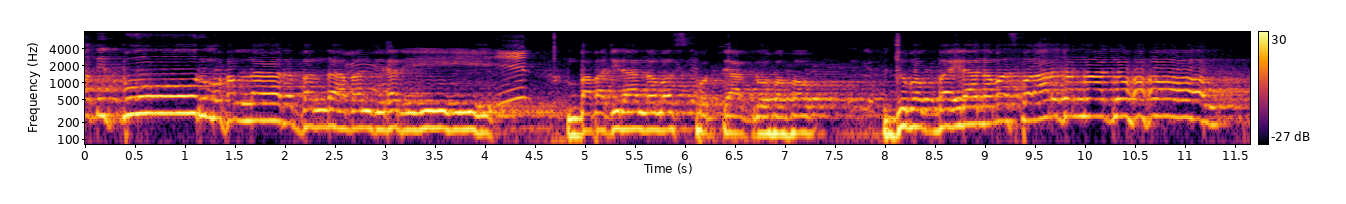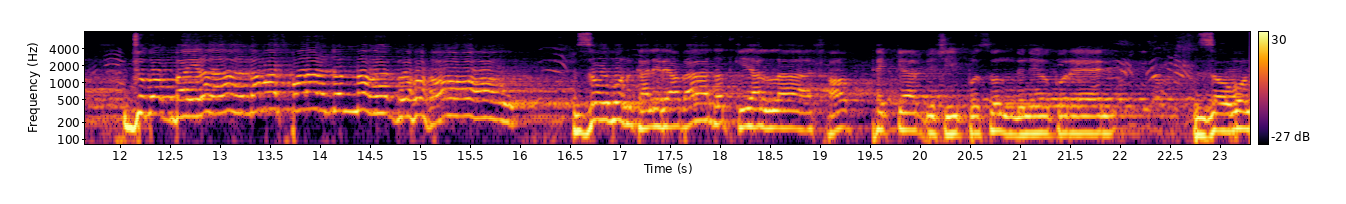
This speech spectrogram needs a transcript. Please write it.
আদিতপুর মহল্লার বান্দা বান্দিরা রে বাবাজিরা নামাজ পড়তে আগ্রহ হও। যুবক ভাইরা নামাজ পড়ার জন্য আগ্রহ হও। যুবক ভাইরা, নামাজ পড়ার জন্য আগ্রহ যৌবন কালের আবাদত কি আল্লাহ সব থেকে বেশি পছন্দনীয় করেন? যৌবন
